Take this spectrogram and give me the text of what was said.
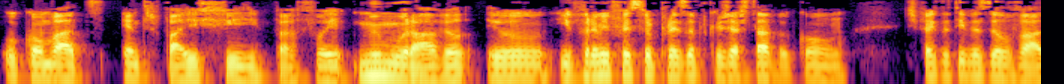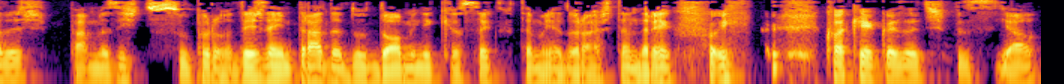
o combate entre pai e filho, pá, foi memorável. Eu, e para mim foi surpresa porque eu já estava com expectativas elevadas, pá, mas isto superou. Desde a entrada do Dominic, que eu sei que também adoraste, André, que foi qualquer coisa de especial.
